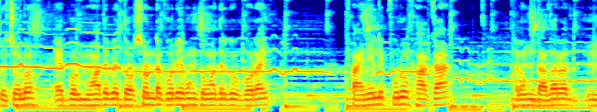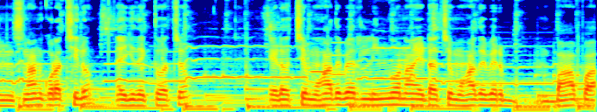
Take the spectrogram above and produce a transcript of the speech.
তো চলো, এরপর মহাদেবের দর্শনটা করি এবং তোমাদেরকেও করাই। ফাইনালি পুরো ফাঁকা এবং দাদারা স্নান করাচ্ছিল। এই যে দেখতে পাচ্ছ, এটা হচ্ছে মহাদেবের লিঙ্গ না, এটা হচ্ছে মহাদেবের বাঁ পা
